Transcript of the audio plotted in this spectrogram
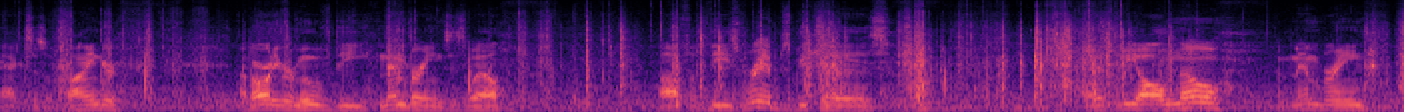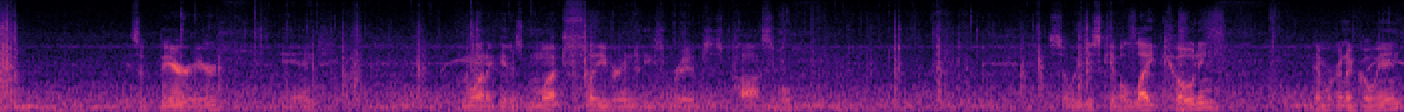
Acts as a binder. I've already removed the membranes as well off of these ribs because as we all know the membrane is a barrier and you want to get as much flavor into these ribs as possible so we just give a light coating then we're going to go in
